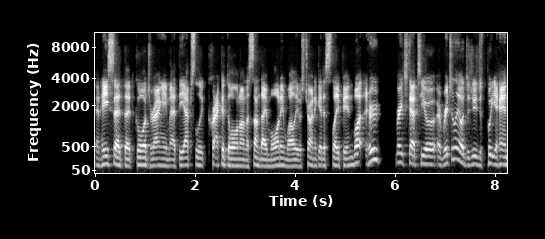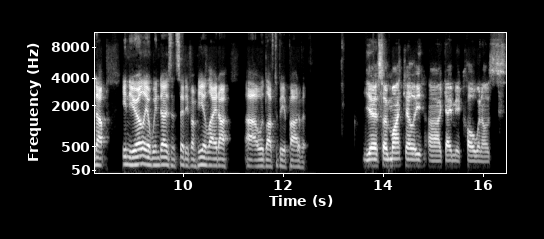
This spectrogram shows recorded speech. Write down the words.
and he said that Goorj rang him at the absolute crack of dawn on a Sunday morning while he was trying to get a sleep in. What? Who reached out to you originally, or did you just put your hand up in the earlier windows and said, "If I'm here later, uh, I would love to be a part of it"? Yeah, so Mike Kelly uh, gave me a call when I was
